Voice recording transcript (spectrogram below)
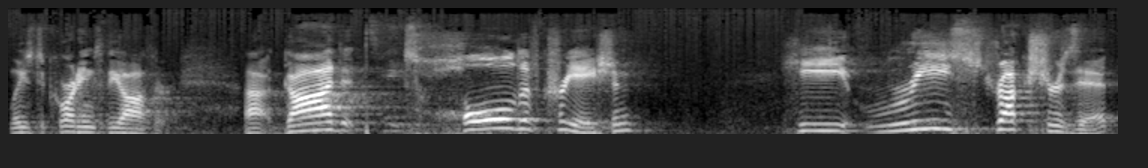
at least according to the author. Uh, God takes hold of creation, He restructures it,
